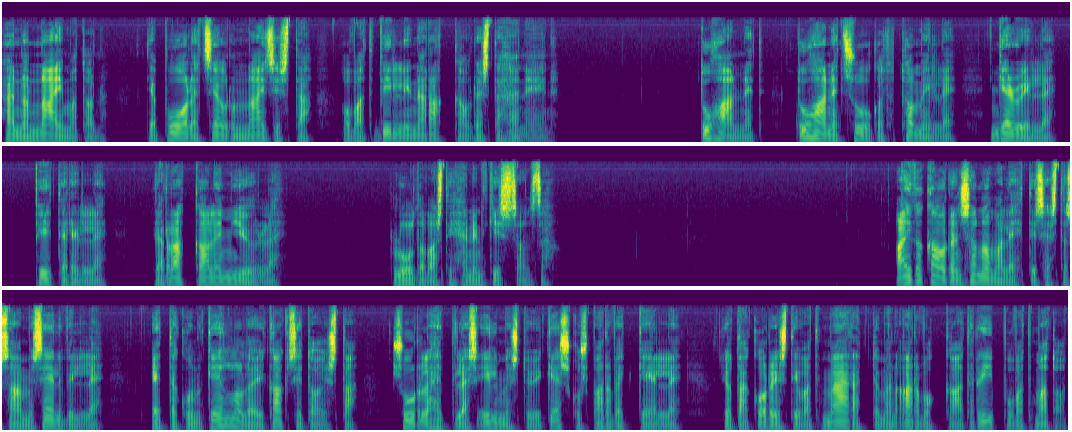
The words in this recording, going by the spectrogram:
hän on naimaton, ja puolet seudun naisista ovat villinä rakkaudesta häneen. Tuhannet, tuhannet suukot Tomille, Garylle, Peterille ja rakkaalle Mjylle, luultavasti hänen kissansa. Aikakauden sanomalehtisestä saamme selville, että kun kello löi 12, suurlähettiläs ilmestyi keskusparvekkeelle, jota koristivat määrättömän arvokkaat riippuvat matot.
